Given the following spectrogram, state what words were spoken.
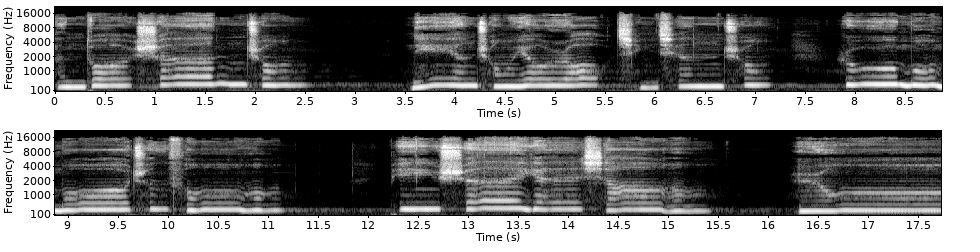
言多慎重。你眼中有柔情千种，如脉脉春风，冰雪也消融。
